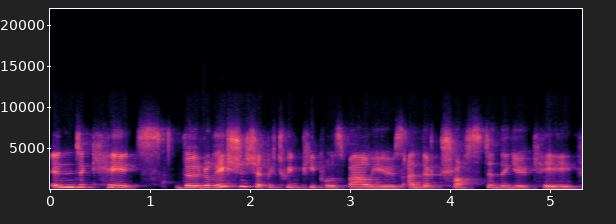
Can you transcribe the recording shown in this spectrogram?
indicates the relationship between people's values and their trust in the UK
